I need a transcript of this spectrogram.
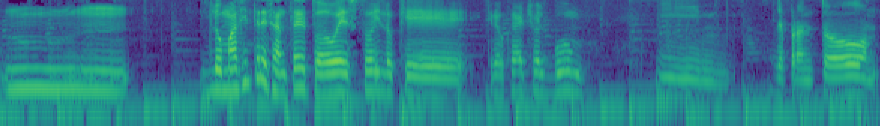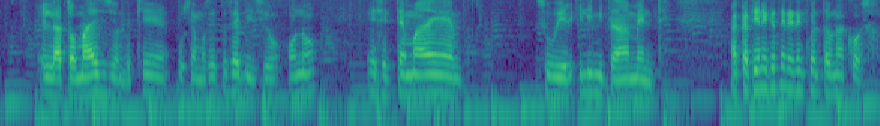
Mm, lo más interesante de todo esto y lo que creo que ha hecho el boom y de pronto en la toma de decisión de que usemos este servicio o no es el tema de subir ilimitadamente. Acá tiene que tener en cuenta una cosa,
